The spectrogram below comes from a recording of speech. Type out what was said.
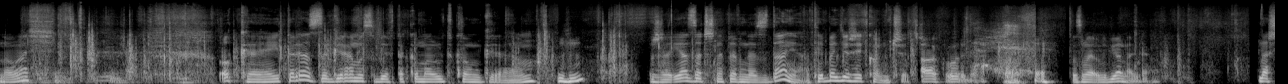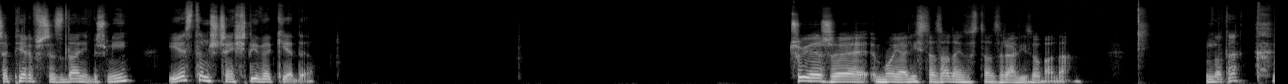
No właśnie. Okej, teraz zagramy sobie w taką malutką grę, Mhm. że ja zacznę pewne zdania, a ty będziesz je kończyć. O kurde. To jest moja ulubiona gra. Nasze pierwsze zdanie brzmi: Jestem szczęśliwy kiedy. Czuję, że moja lista zadań została zrealizowana. No tak.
